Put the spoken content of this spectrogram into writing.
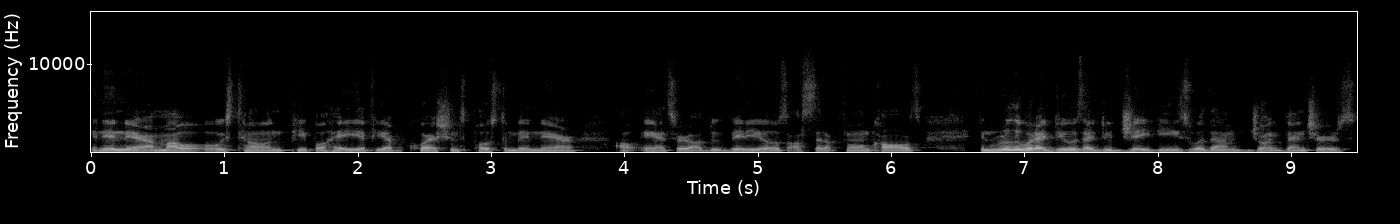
And in there, I'm always telling people, hey, if you have questions, post them in there. I'll answer. I'll do videos. I'll set up phone calls. And really, what I do is I do JVs with them, joint ventures.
